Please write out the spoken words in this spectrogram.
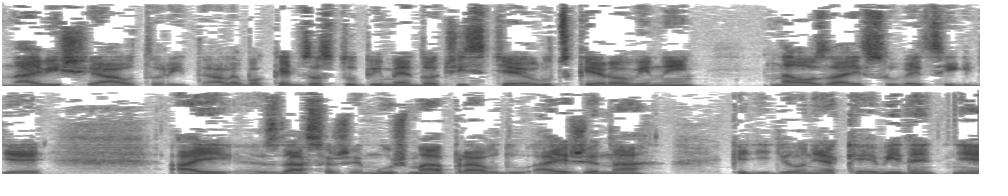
najvyššia autorita. Lebo keď zostúpime do čisté ľudskej roviny, naozaj sú veci, kde aj zdá sa, že muž má pravdu, aj žena, keď ide o nejaké evidentne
